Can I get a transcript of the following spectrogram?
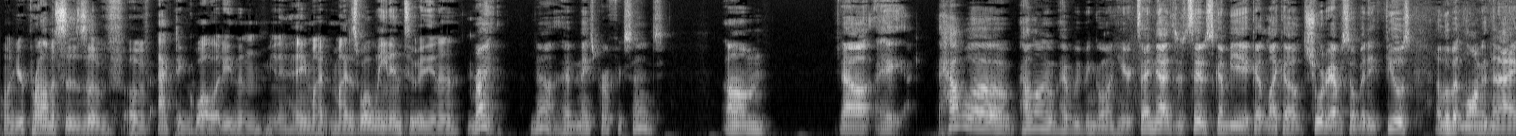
on your promises of of acting quality, then you know, hey, might might as well lean into it. You know, Right. No, that makes perfect sense. Um, now, hey, how uh, how long have we been going here? Because I know I said it's going to be like a, like a shorter episode, but it feels a little bit longer than I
